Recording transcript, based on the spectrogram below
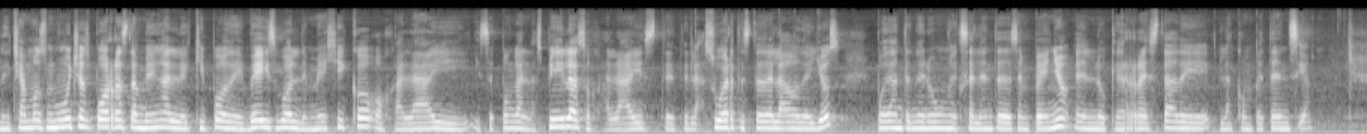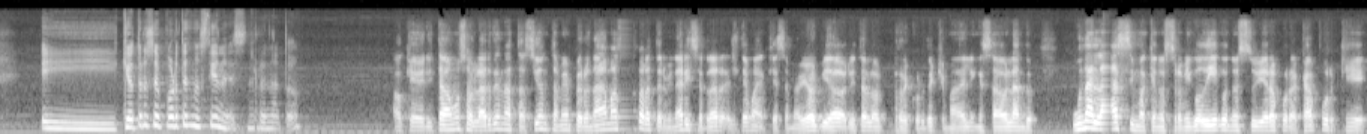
le echamos muchas porras también al equipo de béisbol de México. Ojalá y, se pongan las pilas, ojalá y este, la suerte esté del lado de ellos, puedan tener un excelente desempeño en lo que resta de la competencia. ¿Y qué otros deportes nos tienes, Renato? Ok, ahorita vamos a hablar de natación también, pero nada más para terminar y cerrar el tema que se me había olvidado, ahorita lo recordé que Madeline estaba hablando. Una lástima que nuestro amigo Diego no estuviera por acá porque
